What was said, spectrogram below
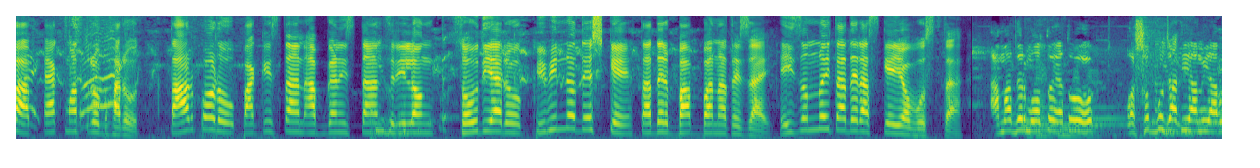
বাপ একমাত্র ভারত। তারপরও পাকিস্তান, আফগানিস্তান, শ্রীলঙ্কা, সৌদি আরব বিভিন্ন দেশকে তাদের বাপ বানাতে যায়। এই জন্যই তাদের আজকে এই অবস্থা। আমাদের মতো এত অসভ্য জাতি আমি আর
